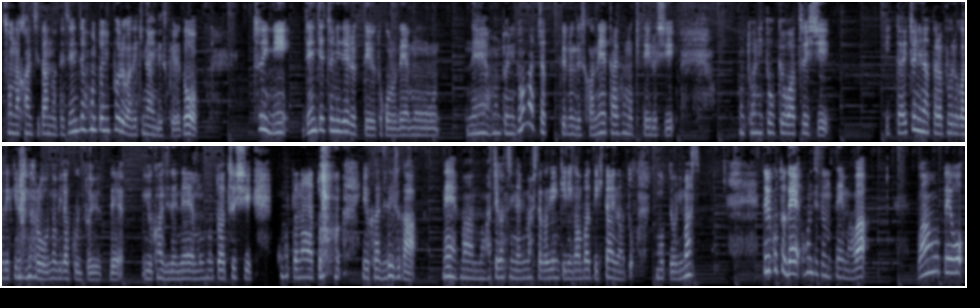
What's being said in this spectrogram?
そんな感じなので、全然本当にプールができないんですけれど、ついに前日に出るっていうところでもうね、本当にどうなっちゃってるんですかね。台風も来ているし、本当に東京は暑いし、一体いつになったらプールができるんだろう、のび太くんと言って、いう感じでね、もう本当暑いし、困ったなぁという感じですが、ね、まあもう8月になりましたが元気に頑張っていきたいなと思っております。ということで、本日のテーマは、ワンオペを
